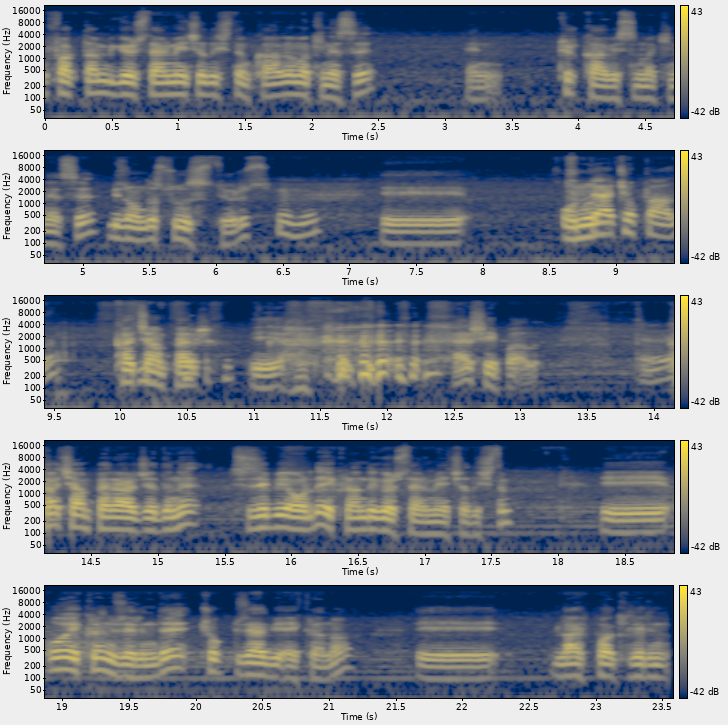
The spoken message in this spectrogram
ufaktan bir göstermeye çalıştım. Kahve makinesi yani Türk kahvesi makinesi. Biz onda su ısıtıyoruz. Hı hı. E, onun Tüpler çok pahalı. kaç amper e, her şey pahalı. Evet. kaç amper harcadığını size bir orada ekranda göstermeye çalıştım. Ee, o ekran üzerinde çok güzel bir ekran o. Ee, Lifepack'lerin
